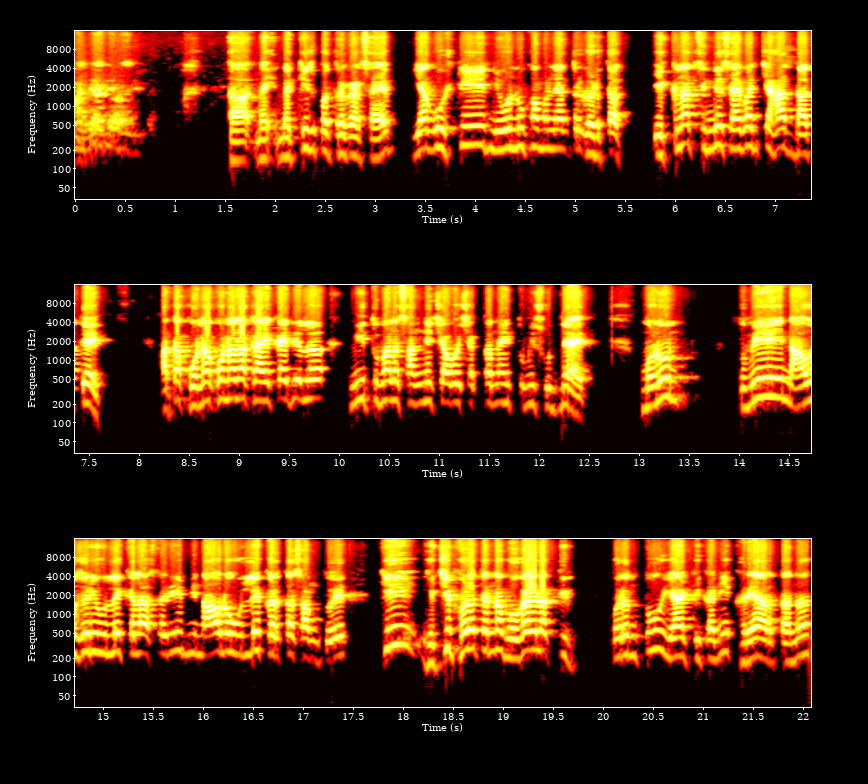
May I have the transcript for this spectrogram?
हाती आले आहे. नाही नक्कीच पत्रकार साहेब या गोष्टी निवडणुका म्हणल्यानंतर घडतात. एकनाथ शिंदे साहेबांचे हात दाते आहेत. आता कोणाकोणाला काय काय दिलं मी तुम्हाला सांगण्याची आवश्यकता नाही तुम्ही सुज्ञ आहेत. म्हणून तुम्ही नाव जरी उल्लेख केला तरी मी नाव न उल्लेख करता सांगतोय की ह्याची फळं त्यांना भोगावी लागतील. परंतु या ठिकाणी खऱ्या अर्थानं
